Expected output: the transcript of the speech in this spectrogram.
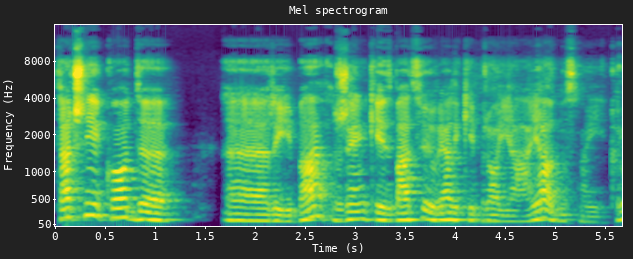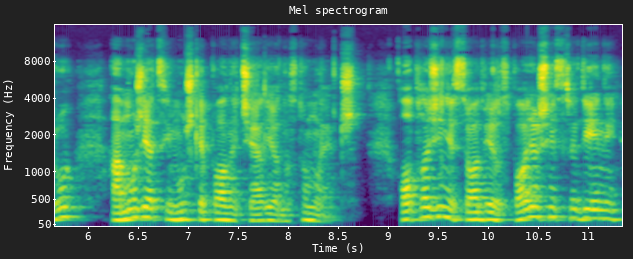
Tačnije, kod e, riba ženke izbacuju veliki broj jaja, odnosno ikru, a mužjaci muške polne ćelije, odnosno mleče. Oplođenje se odvija u spoljašnjoj sredini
